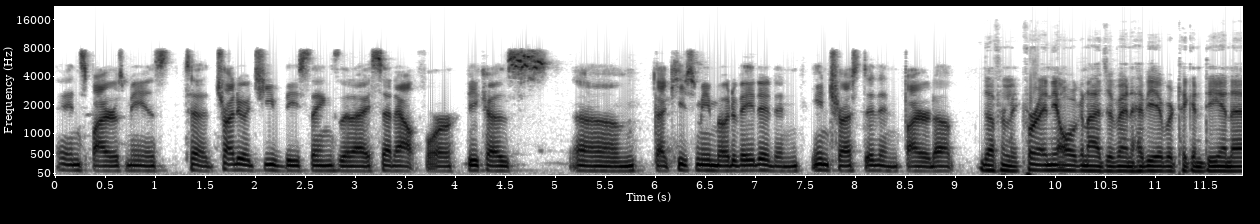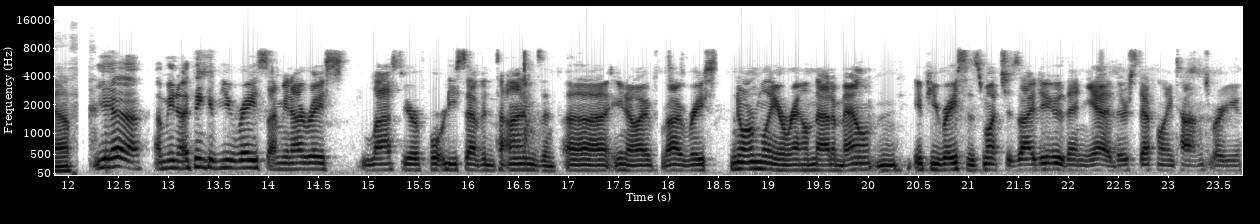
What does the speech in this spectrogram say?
inspires me is to try to achieve these things that I set out for because um, that keeps me motivated and interested and fired up. Definitely. For any organized event, have you ever taken DNF? Yeah. I mean, I think if you race, I mean, I raced last year 47 times and, uh, you know, I've, I've raced normally around that amount. And if you race as much as I do, then yeah, there's definitely times where you,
